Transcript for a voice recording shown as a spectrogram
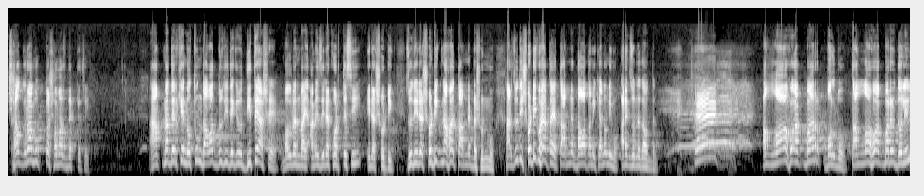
ঝগড়া মুক্ত সমাজ দেখতে চাই। আপনাদেরকে নতুন দাওয়াত যদি দেখে দিতে আসে বলবেন ভাই আমি যেটা করতেছি এটা সঠিক। যদি এটা সঠিক না হয় তো আপনারটা শুনব। আর যদি সঠিক হয়ে থাকে তা আপনার দাওয়াত আমি কেন নিবো? আরেকজনের দাওয়াত দেন। ঠিক। আল্লাহ আকবার বলব। তা আল্লাহ আকবরের দলিল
